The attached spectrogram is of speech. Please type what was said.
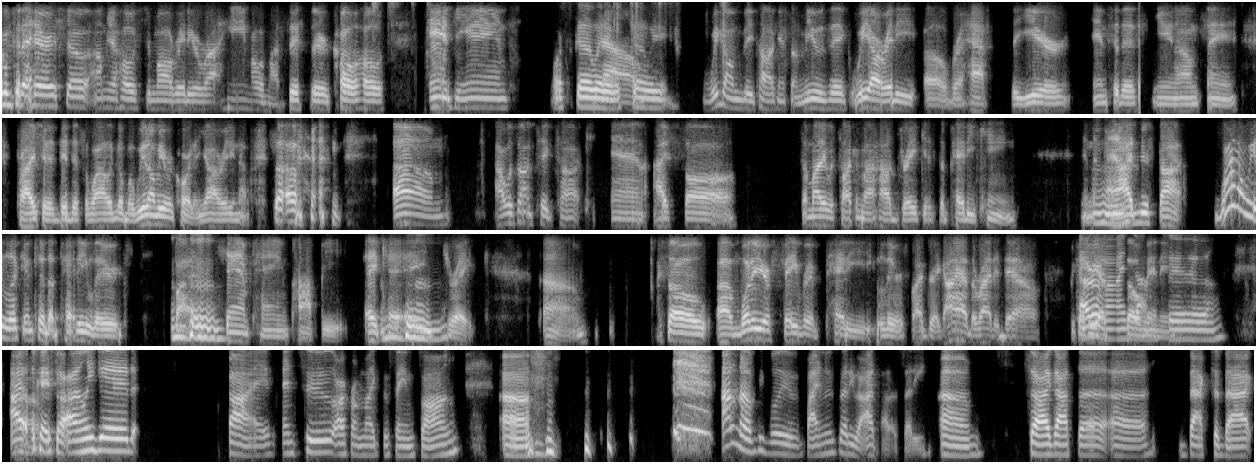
Welcome to the Harris Show. I'm your host, Jamal Radio Raheem. I'm with my sister, co-host, Angie Ang. What's good with now, it? What's good with it? We're gonna be talking some music. We already uh, over half the year into this, you know what I'm saying? Probably should have did this a while ago, but we don't be recording. Y'all already know. So um I was on TikTok and I saw somebody was talking about how Drake is the petty king. And, mm-hmm. and I just thought, why don't we look into the petty lyrics by mm-hmm. Champagne Papi, aka mm-hmm. Drake? Um, so, um, what are your favorite petty lyrics by Drake? I had to write it down because I he has so many. Too. I um, okay, so I only did five, and two are from like the same song. Um, I don't know if people even find this study, but I thought it was study. Um, so I got the uh back to back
